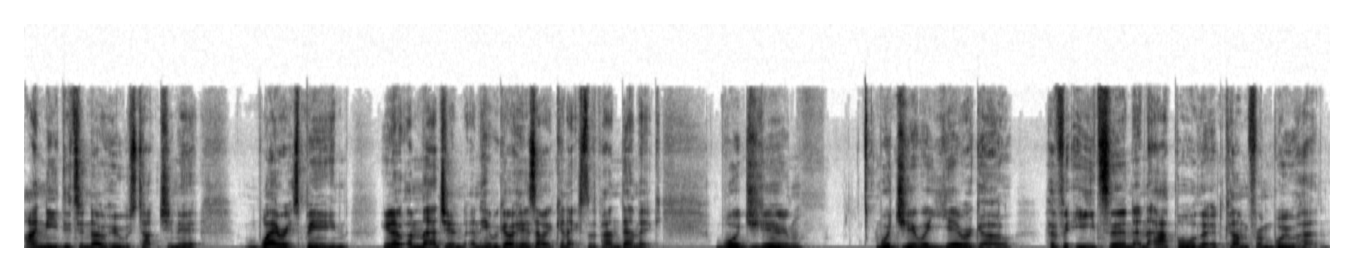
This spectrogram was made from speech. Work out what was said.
I needed to know who was touching it, where it's been. You know, imagine, and here we go, here's how it connects to the pandemic. Would you would you a year ago have eaten an apple that had come from Wuhan?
